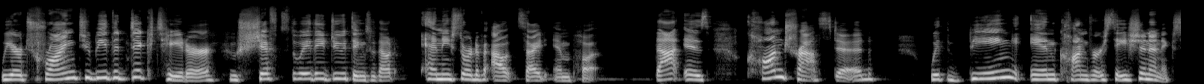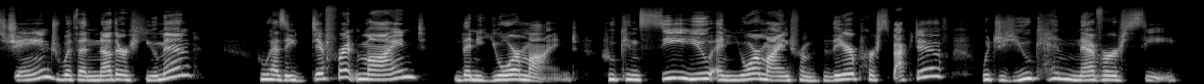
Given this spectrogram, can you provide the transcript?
We are trying to be the dictator who shifts the way they do things without any sort of outside input. That is contrasted with being in conversation and exchange with another human who has a different mind than your mind, who can see you and your mind from their perspective, which you can never see.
